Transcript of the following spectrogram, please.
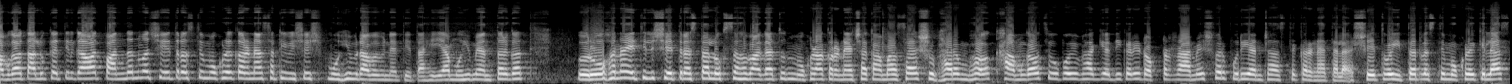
खामगाव तालुक्यातील गावात पांदन व शेत रस्ते मोकळे करण्यासाठी विशेष मोहीम राबविण्यात येत आहे. या मोहिमेअंतर्गत रोहना येथील शेत रस्ता लोकसहभागातून मोकळा करण्याच्या कामाचा शुभारंभ खामगावचे उपविभागीय अधिकारी डॉक्टर रामेश्वर पुरी यांच्या हस्ते करण्यात आला. शेत व इतर रस्ते मोकळे केल्यास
